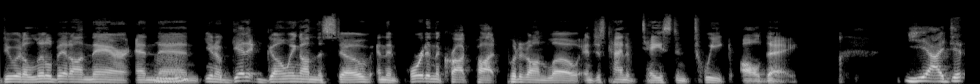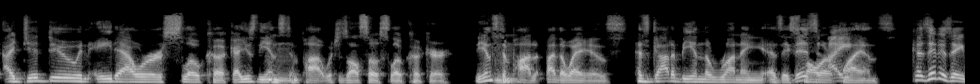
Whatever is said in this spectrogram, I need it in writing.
do it a little bit on there, and Mhm. then, you know, get it going on the stove and then pour it in the crock pot, put it on low and just kind of taste and tweak all day. Yeah, I did. I did do an eight hour slow cook. I use the Mhm. Instant Pot, which is also a slow cooker. The Instant Mhm. Pot, by the way, is has got to be in the running as a This smaller I- appliance. Cause it is a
